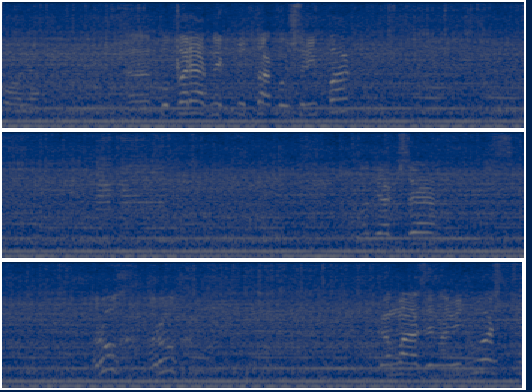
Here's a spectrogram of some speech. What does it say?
поля. Е, Попередник тут також ріпак. От як все. Рух, рух. КАМАЗи на відвозці.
